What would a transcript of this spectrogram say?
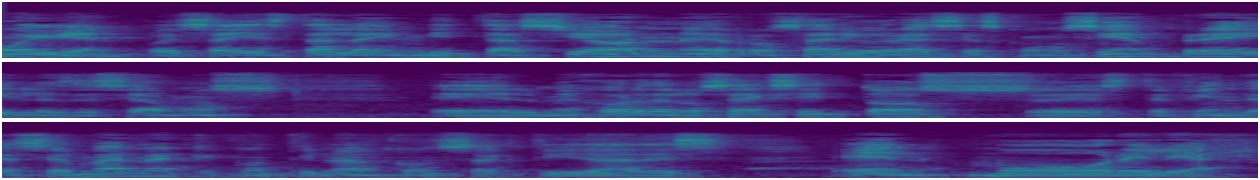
Muy bien, pues ahí está la invitación. Eh, Rosario, gracias como siempre y les deseamos el mejor de los éxitos este fin de semana, que continúan con sus actividades en Moreliar.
